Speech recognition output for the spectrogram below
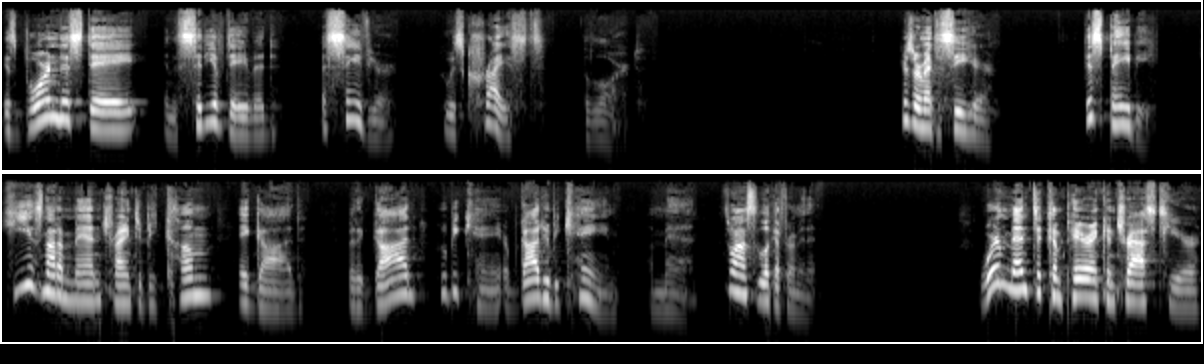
is born this day in the city of David a Savior who is Christ the Lord. Here's what we're meant to see here this baby, he is not a man trying to become a God, but a God who became, or God who became a man. That's what I want us to look at for a minute. We're meant to compare and contrast here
